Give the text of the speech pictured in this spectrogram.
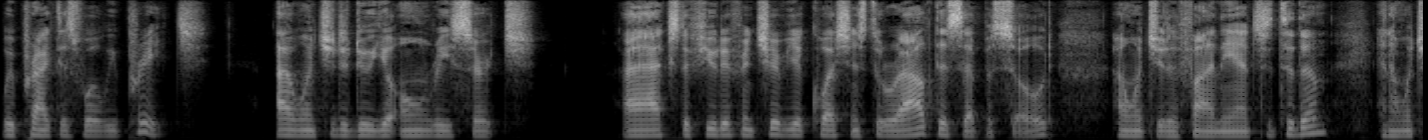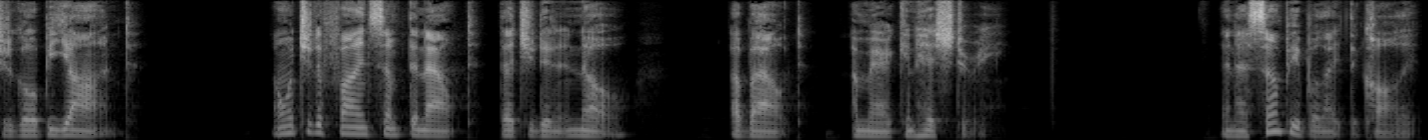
We practice what we preach. I want you to do your own research. I asked a few different trivia questions throughout this episode. I want you to find the answer to them and I want you to go beyond. I want you to find something out that you didn't know about American history. And as some people like to call it,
